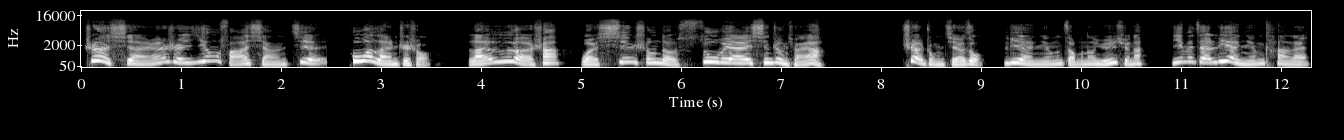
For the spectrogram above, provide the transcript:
这显然是英法想借波兰之手来扼杀我新生的苏维埃新政权呀！这种节奏，列宁怎么能允许呢？因为在列宁看来，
